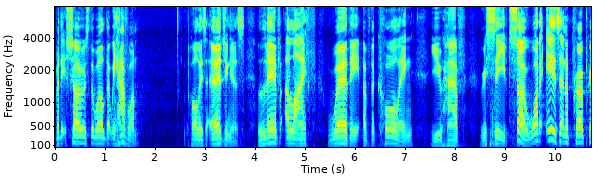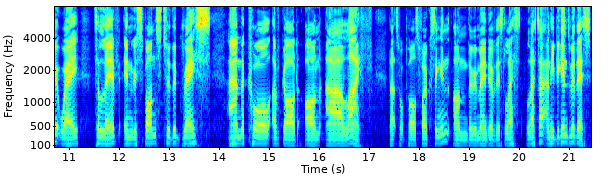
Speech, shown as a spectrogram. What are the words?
but it shows the world that we have one. Paul is urging us live a life worthy of the calling you have received. So, what is an appropriate way to live in response to the grace and the call of God on our life? That's what Paul's focusing in on the remainder of this letter. And he begins with this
